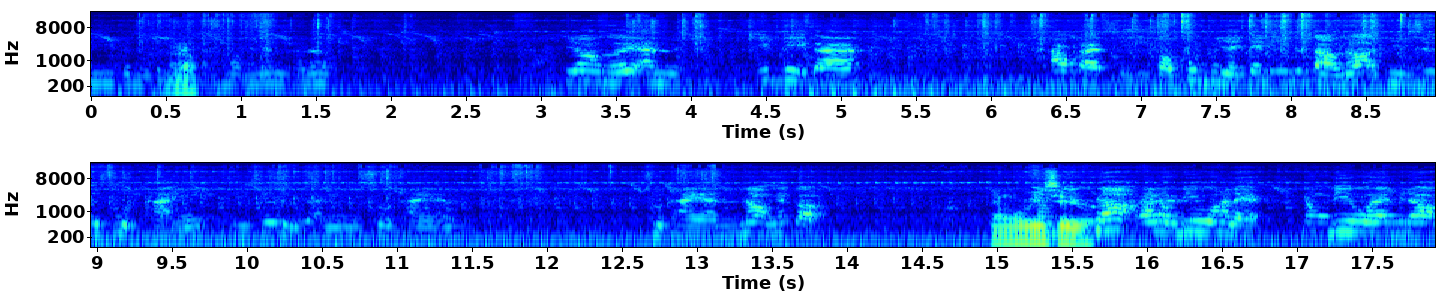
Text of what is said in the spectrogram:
ดีเป็นหนูเป็นมองนึงเด้อพี่น้องเอ้ยอันคลิปนี้ก็เฮาก็สิขอบคุณผู้ใหญ่ใจดีคือเก่าเนาะที่ซื้อสูตรไห้ที่ซื้ออันสูตรไห้อันสูตรไห้อันนอกเนี่ยก็ยังบ่มีชื่อเนาะน้องดิวหั่นแหละน้องดิวอะไรพี่น้อง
